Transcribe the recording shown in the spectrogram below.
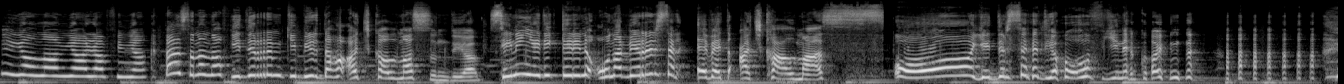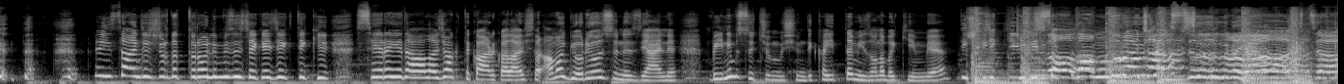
Ey Allah'ım ya Rabbim ya. Ben sana laf yediririm ki bir daha aç kalmazsın diyor. Senin yediklerini ona verirsen evet aç kalmaz. Oo yedirsene diyor. Of yine koyun. İnsanca şurada trolümüzü çekecektik ki Sera'yı da alacaktık arkadaşlar. Ama görüyorsunuz yani. Benim suçum mu şimdi? Kayıtta mıyız ona bakayım bir. Dişlik gibi sağlam duracaksın ayakta.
